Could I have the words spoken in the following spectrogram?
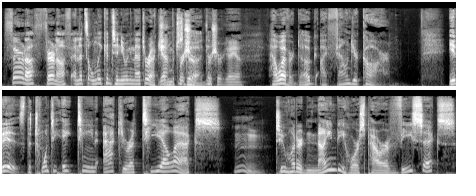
Fair enough, fair enough, and it's only continuing in that direction, which for is sure, good. for sure. Yeah, yeah. However, Doug, I found your car. It is the 2018 Acura TLX, 290 horsepower V6,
